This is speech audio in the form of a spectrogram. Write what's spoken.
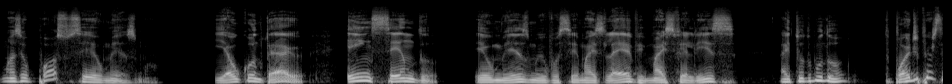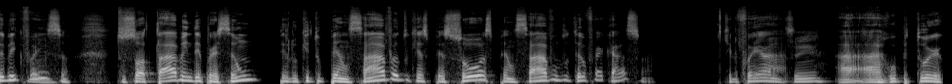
mas eu posso ser eu mesmo. E é o contrário. Em sendo eu mesmo, eu vou ser mais leve, mais feliz, aí tudo mudou. Tu pode perceber que foi isso. Tu só estava em depressão pelo que tu pensava do que as pessoas pensavam do teu fracasso. Aquilo foi a, a, a ruptura.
